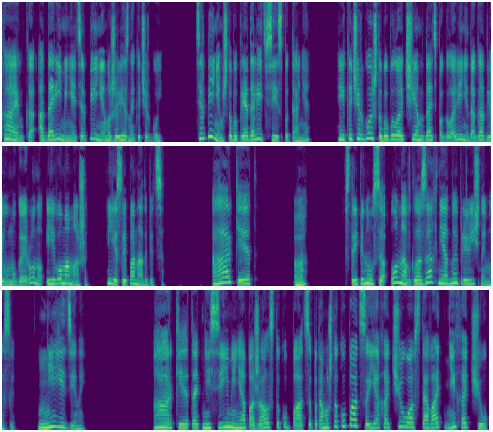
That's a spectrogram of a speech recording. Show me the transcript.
Хаинка, одари меня терпением и железной кочергой терпением, чтобы преодолеть все испытания, и кочергой, чтобы было чем дать по голове недогадливому Гайрону и его мамаше, если понадобится. «Аркет!» «А?» Встрепенулся он, а в глазах ни одной приличной мысли. Ни единой. «Аркет, отнеси меня, пожалуйста, купаться, потому что купаться я хочу, а вставать не хочу»,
